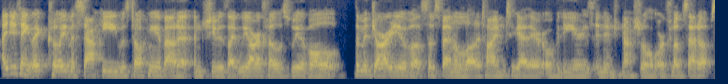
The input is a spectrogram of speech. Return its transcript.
I do think like Chloe Mustaki was talking about it and she was like, We are close. We have all the majority of us have spent a lot of time together over the years in international or club setups.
